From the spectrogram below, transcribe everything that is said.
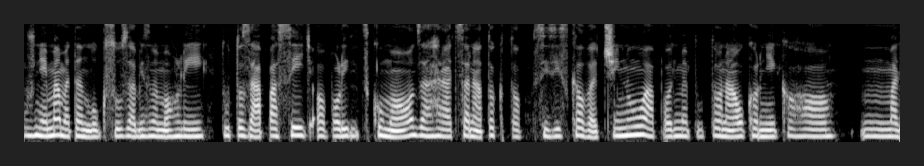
už nemáme ten luxus, aby sme mohli túto zápasiť o politickú moc a hrať sa na to, kto si získal väčšinu a poďme túto na úkor niekoho mm, mať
